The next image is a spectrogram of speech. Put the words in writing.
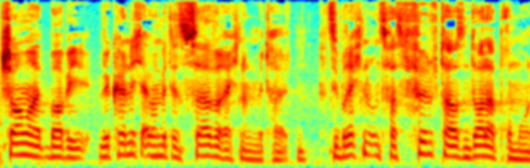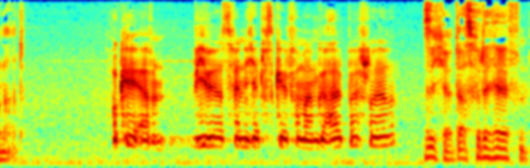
Schau mal, Bobby, wir können nicht einmal mit den Serverrechnungen mithalten. Sie berechnen uns fast 5000 Dollar pro Monat. Okay, Evan, wie wäre es, wenn ich etwas Geld von meinem Gehalt beisteuere? Sicher, das würde helfen.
